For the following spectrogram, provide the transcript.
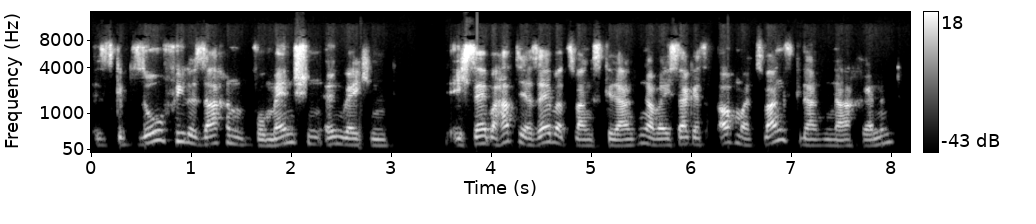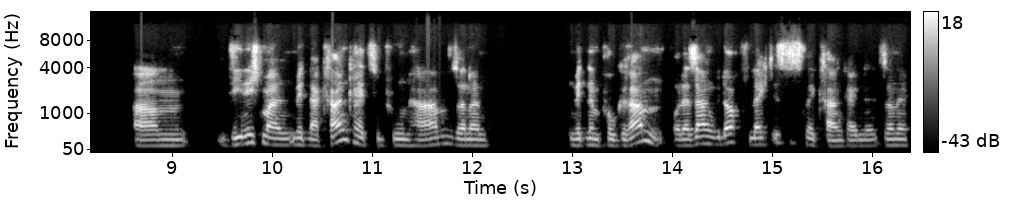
es gibt so viele Sachen, wo Menschen irgendwelchen ich selber hatte ja selber Zwangsgedanken, aber ich sage jetzt auch mal Zwangsgedanken nachrennen, ähm, die nicht mal mit einer Krankheit zu tun haben, sondern mit einem Programm. Oder sagen wir doch, vielleicht ist es eine Krankheit, so eine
